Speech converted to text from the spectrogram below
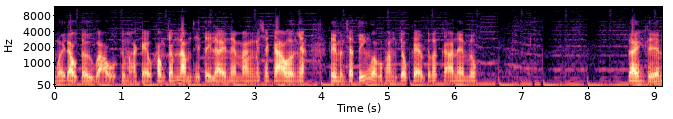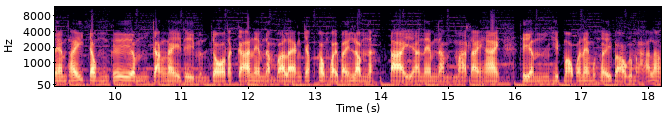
mới đầu tư vào cái mã kèo 0.5 thì tỷ lệ anh em ăn nó sẽ cao hơn nha. Thì mình sẽ tiến vào cái phần chốt kèo cho tất cả anh em luôn. Đây thì anh em thấy trong cái um, trận này thì mình cho tất cả anh em nằm Ba Lan chấp 0,75 nè. Tài anh em nằm mã tài 2 thì um, hiệp 1 anh em có thể vào cái mã là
